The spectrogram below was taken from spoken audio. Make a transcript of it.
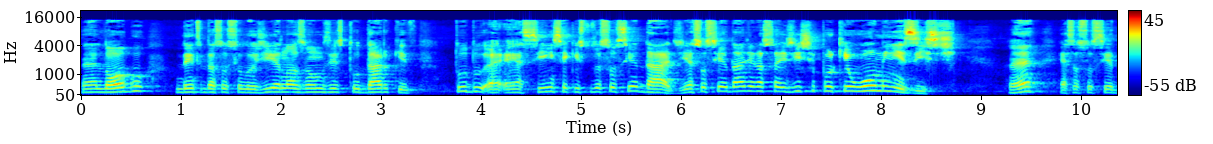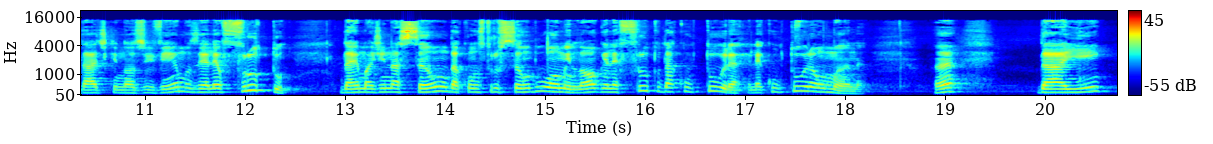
Né? Logo, dentro da sociologia, nós vamos estudar o que? Tudo é, é a ciência que estuda a sociedade. E a sociedade ela só existe porque o homem existe. Né? Essa sociedade que nós vivemos ela é fruto da imaginação, da construção do homem. Logo, ela é fruto da cultura, ela é cultura humana. Né? Daí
